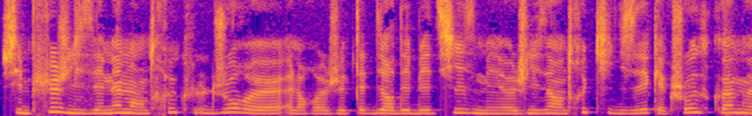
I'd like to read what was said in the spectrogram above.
Je sais plus, je lisais même un truc l'autre jour, euh, alors euh, je vais peut-être dire des bêtises, mais euh, je lisais un truc qui disait quelque chose comme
